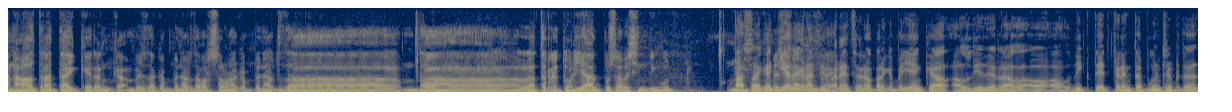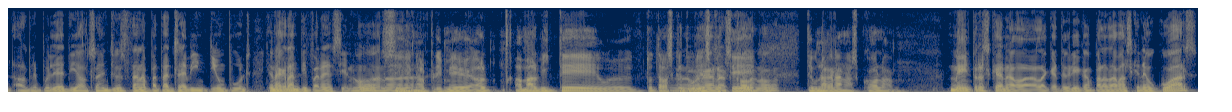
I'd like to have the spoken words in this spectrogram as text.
en l'altre tall, que eren, en vez de campionats de Barcelona, campionats de, de la territorial, doncs haguessin tingut Passa que aquí hi ha una gran diferència, no? Perquè veiem que el líder, el, el, el Vic, té 30 punts, el Ripollet i el Sant Just estan empatats a 21 punts. Hi ha una gran diferència, no? En, Sí, en el primer... El, amb el Vic té eh, totes les categories que té, escola, no? té una gran escola. Mentre que en la, la categoria que hem parlat abans, que aneu quarts,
